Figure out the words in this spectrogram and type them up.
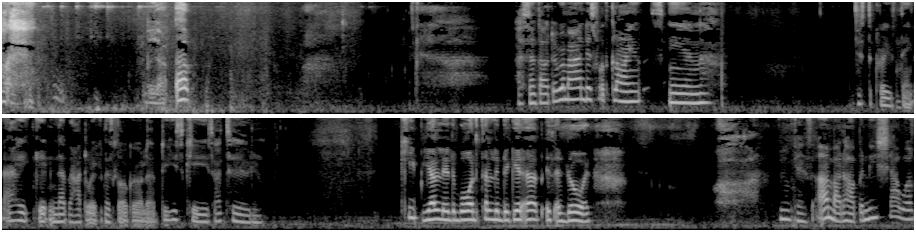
Okay. We are up. I sent out the reminders for the clients and just the crazy thing. I hate getting up and have to waking this little girl up. These kids, I tell you. Keep yelling in the morning, telling them to get up. It's annoying. okay, so I'm about to hop in the shower.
